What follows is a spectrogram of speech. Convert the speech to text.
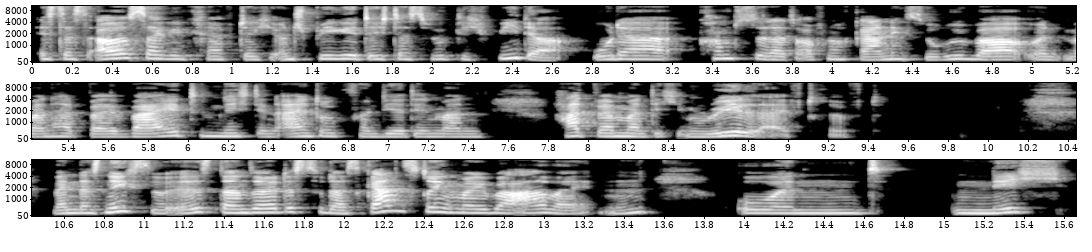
ist das aussagekräftig und spiegelt dich das wirklich wieder? Oder kommst du darauf noch gar nicht so rüber und man hat bei weitem nicht den Eindruck von dir, den man hat, wenn man dich im Real Life trifft? Wenn das nicht so ist, dann solltest du das ganz dringend mal überarbeiten und nicht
